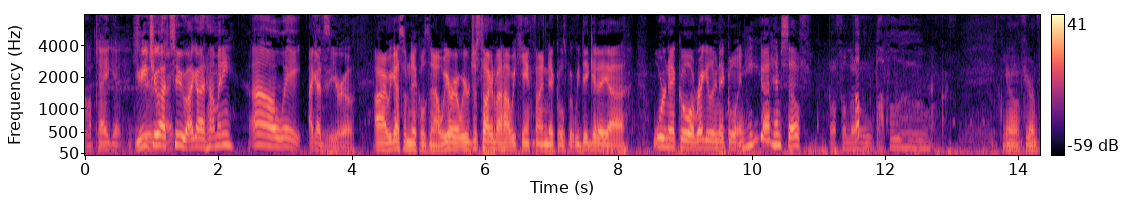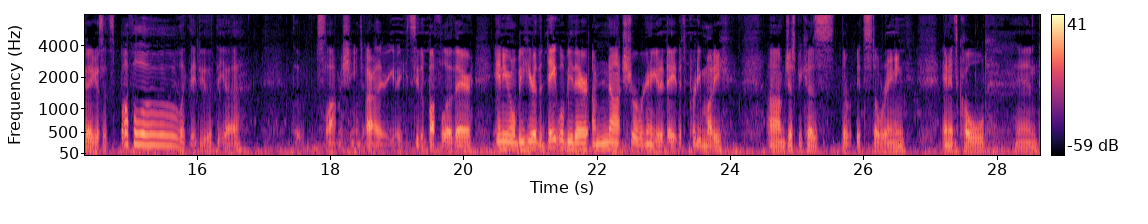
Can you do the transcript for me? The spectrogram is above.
I'll take it. It's You each two, got right? two. I got how many? Oh wait, I got zero. All right, we got some nickels now. We were we were just talking about how we can't find nickels, but we did get a uh, war nickel, a regular nickel, and he got himself Buffalo. a buffalo. You know, if you're in Vegas, it's buffalo, like they do with the uh, the slot machines. Oh, there you go. You can see the buffalo there. Indian will be here. The date will be there. I'm not sure we're gonna get a date. It's pretty muddy, um, just because the, it's still raining and it's cold, and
